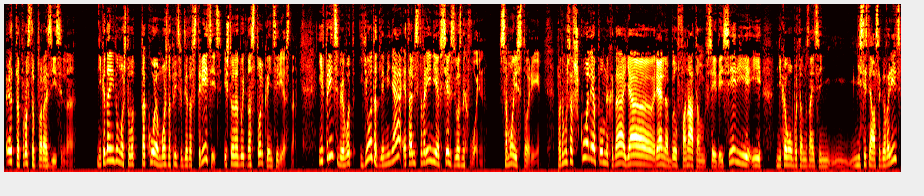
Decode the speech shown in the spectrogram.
это просто поразительно. Никогда не думал, что вот такое можно, в принципе, где-то встретить, и что это будет настолько интересно. И, в принципе, вот Йода для меня — это олицетворение всех «Звездных войн», самой истории. Потому что в школе, я помню, когда я реально был фанатом всей этой серии, и никому об этом, знаете, не стеснялся говорить,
